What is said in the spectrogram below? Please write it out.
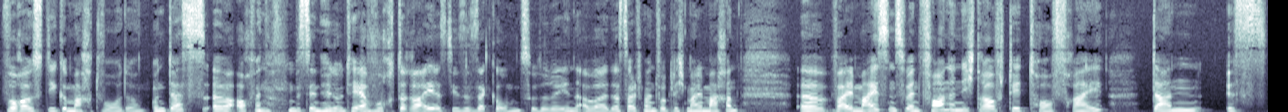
woraus die gemacht wurde. Und das, äh, auch wenn es ein bisschen hin und her Wuchterei ist, diese Säcke umzudrehen, aber das sollte man wirklich mal machen, äh, weil meistens, wenn vorne nicht draufsteht, torffrei, dann ist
